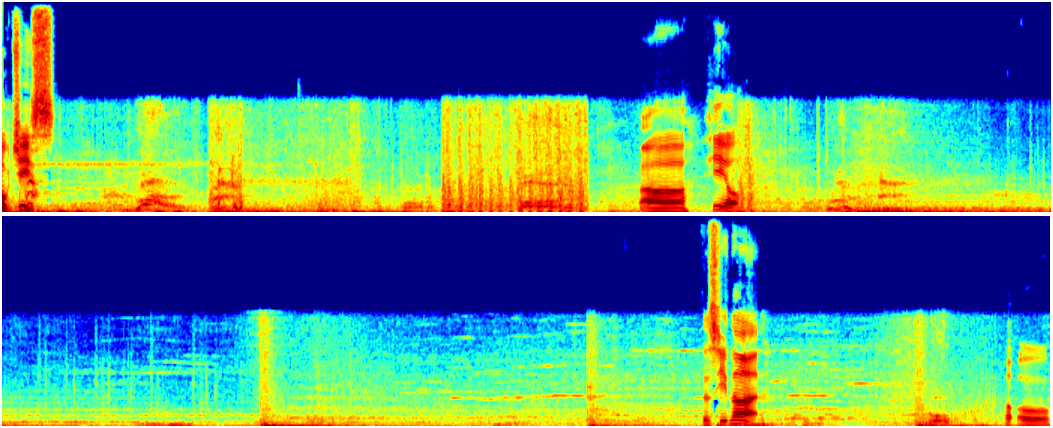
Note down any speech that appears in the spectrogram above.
Oh, jeez. Uh, heal. Does he not? Uh-oh.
